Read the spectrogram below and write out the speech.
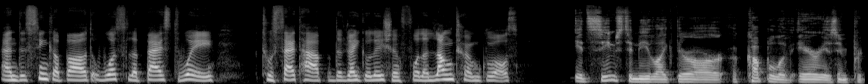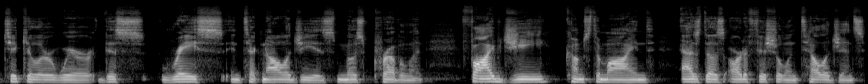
and think about what's the best way to set up the regulation for the long term growth. It seems to me like there are a couple of areas in particular where this race in technology is most prevalent. 5G comes to mind, as does artificial intelligence.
